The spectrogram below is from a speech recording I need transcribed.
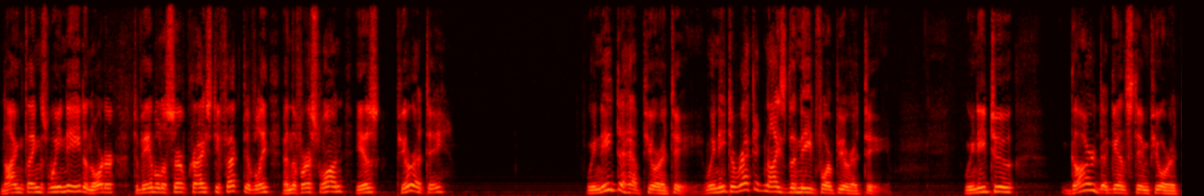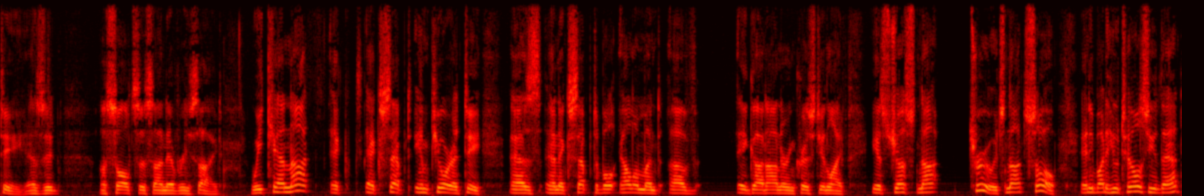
nine things we need in order to be able to serve Christ effectively, and the first one is purity. We need to have purity. We need to recognize the need for purity. We need to guard against impurity as it assaults us on every side. We cannot ac- accept impurity as an acceptable element of a God honoring Christian life. It's just not true. It's not so. Anybody who tells you that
